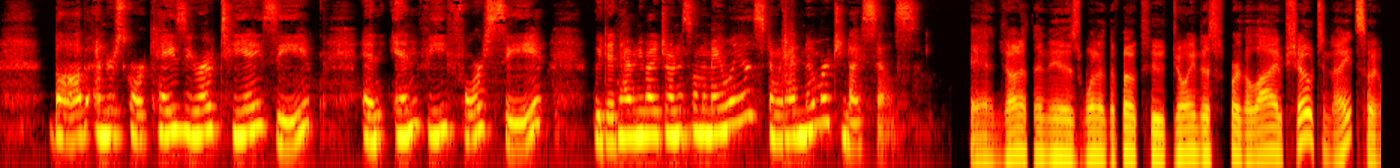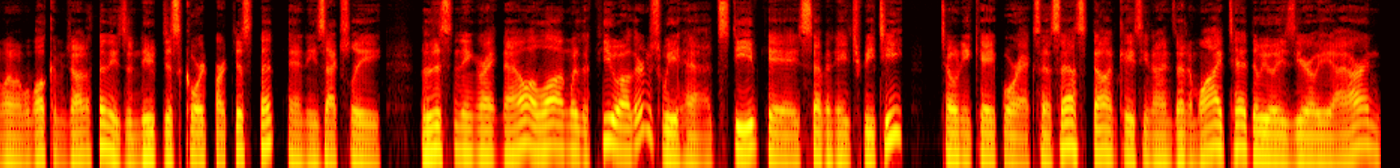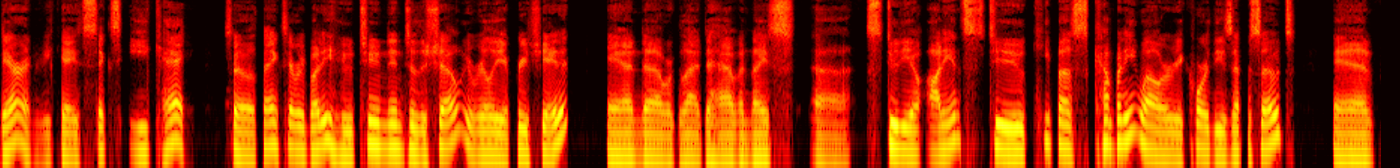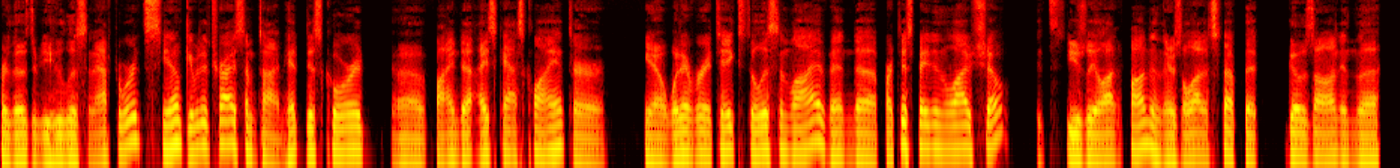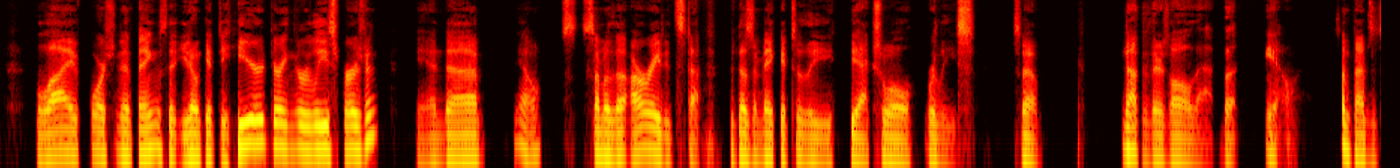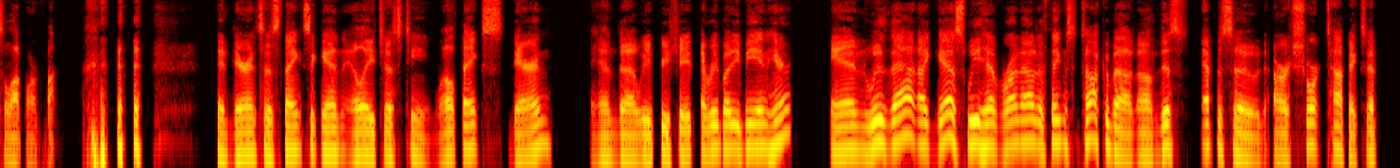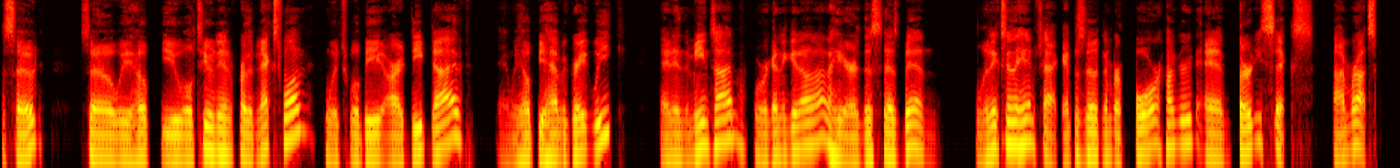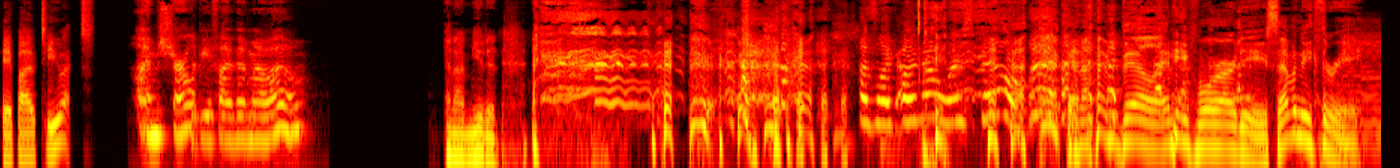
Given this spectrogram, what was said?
Bob underscore K0TAZ, and NV4C. We didn't have anybody join us on the mailing list, and we had no merchandise sales. And Jonathan is one of the folks who joined us for the live show tonight. So I want to welcome Jonathan. He's a new Discord participant, and he's actually listening right now, along with a few others. We had Steve, KA7HBT, Tony, K4XSS, Don, KC9ZMY, Ted, WA0EIR, and Darren, VK6EK. So thanks everybody who tuned into the show. We really appreciate it and uh, we're glad to have a nice uh, studio audience to keep us company while we record these episodes. And for those of you who listen afterwards, you know, give it a try sometime. Hit Discord, uh, find an IceCast client, or you know, whatever it takes to listen live and uh, participate in the live show. It's usually a lot of fun, and there's a lot of stuff that goes on in the live portion of things that you don't get to hear during the release version. And uh, you know, some of the R-rated stuff that doesn't make it to the the actual release. So, not that there's all that, but you know, sometimes it's a lot more fun. and Darren says, "Thanks again, LHS team." Well, thanks, Darren, and uh, we appreciate everybody being here. And with that, I guess we have run out of things to talk about on this episode, our short topics episode. So we hope you will tune in for the next one, which will be our deep dive. And we hope you have a great week. And in the meantime, we're going to get on out of here. This has been Linux in the Ham Shack, episode number 436. I'm Russ, K5TUX. I'm Cheryl, B5MOO. And I'm muted. I was like, oh no, where's Bill? and I'm Bill, E NE4RD 73.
